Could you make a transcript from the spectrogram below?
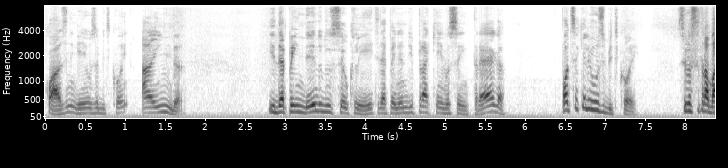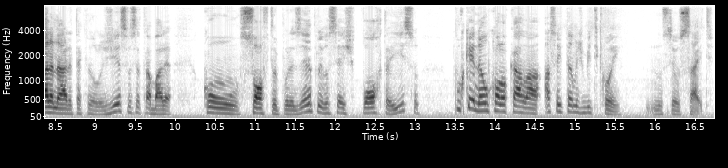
Quase ninguém usa Bitcoin ainda. E dependendo do seu cliente, dependendo de para quem você entrega, pode ser que ele use Bitcoin. Se você trabalha na área de tecnologia, se você trabalha com software, por exemplo, e você exporta isso, por que não colocar lá aceitamos Bitcoin no seu site?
